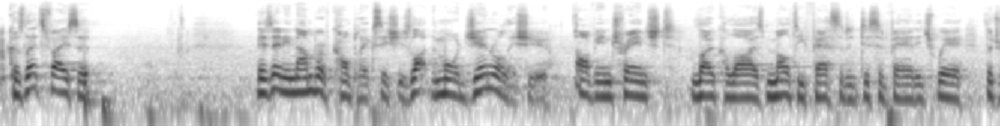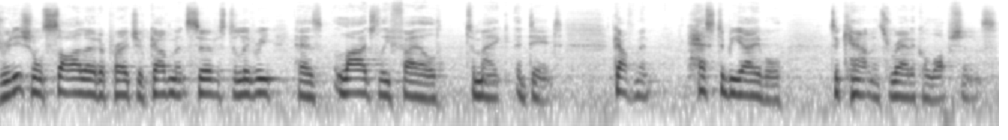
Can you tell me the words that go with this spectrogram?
Because let's face it, there's any number of complex issues, like the more general issue of entrenched, localised, multifaceted disadvantage, where the traditional siloed approach of government service delivery has largely failed to make a dent. Government has to be able to countenance radical options,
